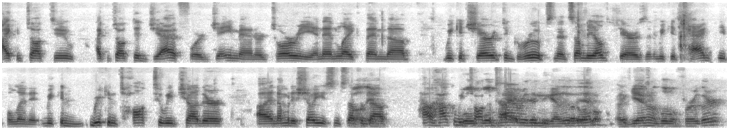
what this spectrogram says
I could talk to, I could talk to Jeff or J-Man or Tori, and then like then uh, we could share it to groups, and then somebody else shares it, and we could tag people in it. We can we can talk to each other, uh, and I'm going to show you some stuff Well, about how how can we we'll, talk we'll tie everything together then little- again a little further.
